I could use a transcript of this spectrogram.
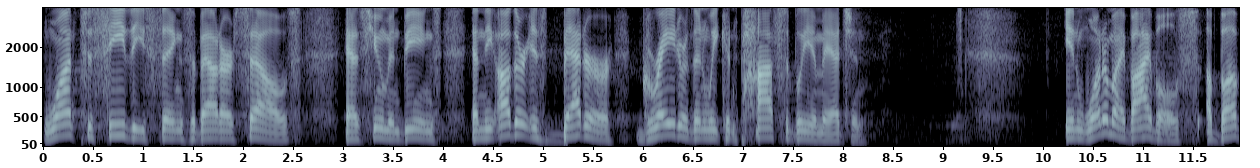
want to see these things about ourselves as human beings. And the other is better, greater than we can possibly imagine. In one of my Bibles, above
